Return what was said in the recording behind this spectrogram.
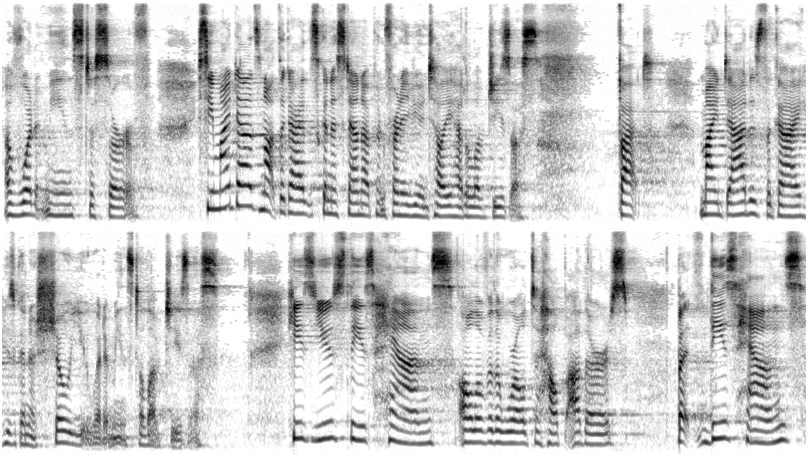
of what it means to serve. See, my dad's not the guy that's going to stand up in front of you and tell you how to love Jesus, but my dad is the guy who's going to show you what it means to love Jesus. He's used these hands all over the world to help others, but these hands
